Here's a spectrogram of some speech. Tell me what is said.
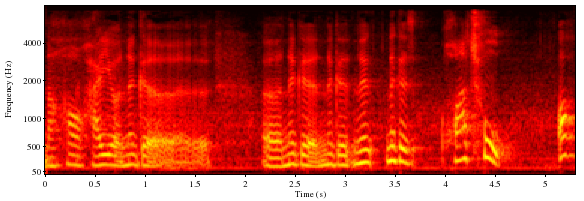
然后还有那个，呃，那个，那个，那那个花醋。哦，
